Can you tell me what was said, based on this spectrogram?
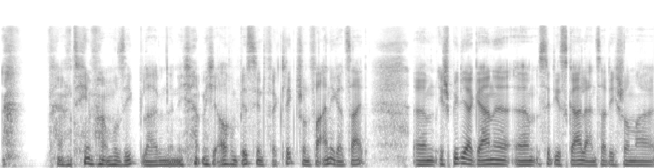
beim Thema Musik bleiben, denn ich habe mich auch ein bisschen verklickt, schon vor einiger Zeit. Ähm, ich spiele ja gerne ähm, City Skylines, hatte ich schon mal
